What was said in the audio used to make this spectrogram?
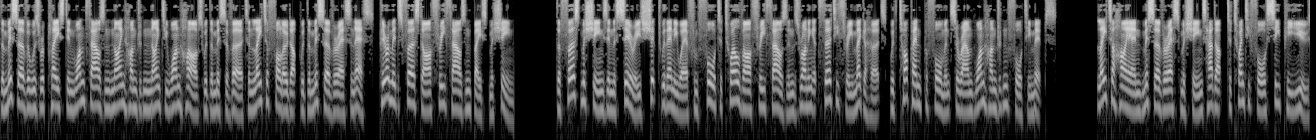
The MIServer was replaced in 1991 halves with the MISavert and later followed up with the MIServer S and S, Pyramid's first R3000-based machine. The first machines in the series shipped with anywhere from 4 to 12 R3000s running at 33 MHz, with top-end performance around 140 MIPS. Later high-end MIServer S machines had up to 24 CPUs,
